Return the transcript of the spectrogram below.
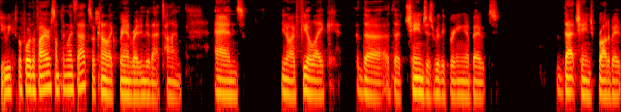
few weeks before the fire, something like that. So it kind of like ran right into that time. And, you know, I feel like the the change is really bringing about that change brought about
